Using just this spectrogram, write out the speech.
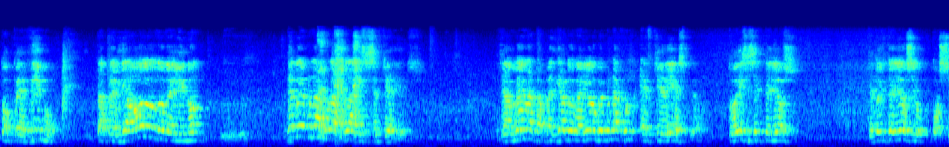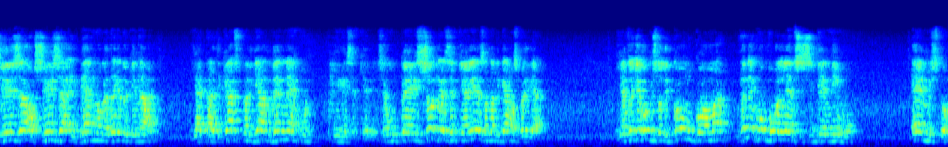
το παιδί μου, τα παιδιά όλων των Ελλήνων δεν πρέπει να έχουν απλά ίσες ευκαιρίες. Για μένα τα παιδιά των Ελλήνων πρέπει να έχουν ευκαιρίες πλέον. Το ίσες έχει τελειώσει. Και το έχει τελειώσει το ΣΥΡΙΖΑ, ο ΣΥΡΙΖΑ, η Νέα Δημοκρατία και το Κοινάρι. Γιατί τα δικά τους παιδιά δεν έχουν ίδιες ευκαιρίες. Έχουν περισσότερες ευκαιρίες από τα δικά μας παιδιά. Γι' αυτό και εγώ στο δικό μου κόμμα δεν έχω βολεύσει συγγενή μου έμιστο.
